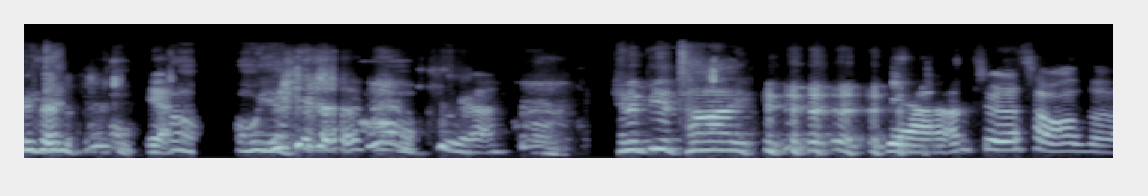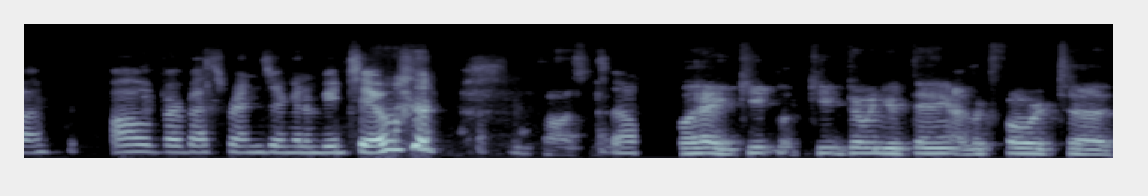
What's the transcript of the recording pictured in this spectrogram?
oh, yeah. Oh, oh yeah. Oh, yeah. Oh. Can it be a tie? yeah, I'm sure that's how all the all of our best friends are gonna be too. awesome. So well, hey, keep keep doing your thing. I look forward to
